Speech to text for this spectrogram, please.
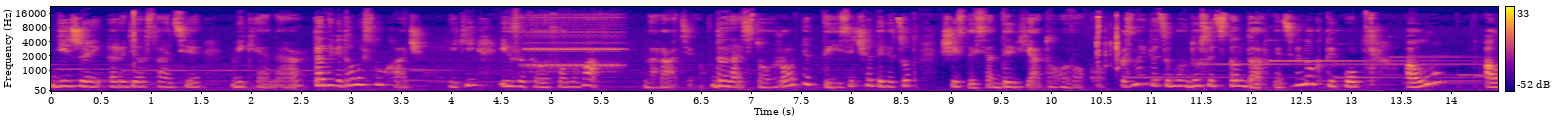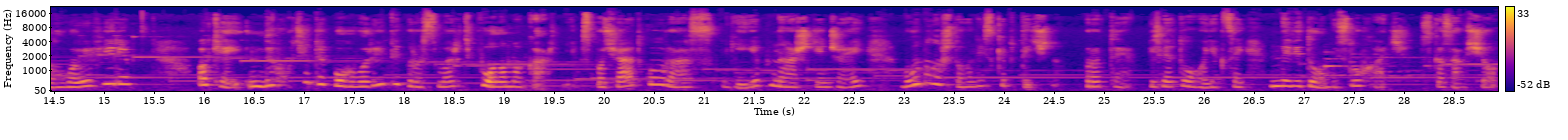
діджей радіостанції VKNR та невідомий слухач, який і зателефонував на радіо 12 жовтня 1969 року. Знаєте, це був досить стандартний дзвінок, типу Алло, Алло в ефірі. Окей, не хочете поговорити про смерть Пола Маккартні? Спочатку раз Гіб, наш діджей, був налаштований скептично. Проте, після того, як цей невідомий слухач сказав, що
